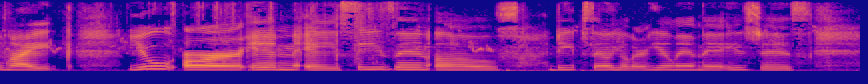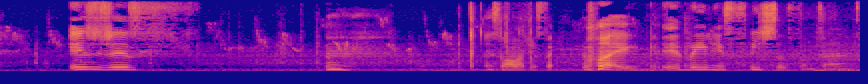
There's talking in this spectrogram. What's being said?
Like you are in a season of deep cellular healing that is just it's just mm, it's all i can say. Like it leaves you speechless sometimes.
